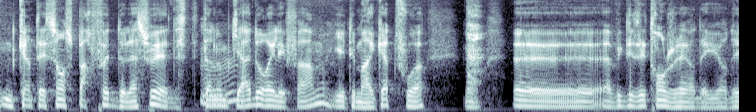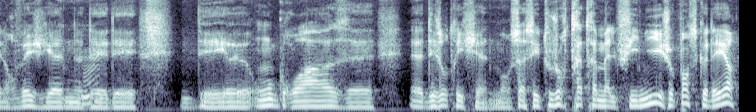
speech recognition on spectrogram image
une quintessence parfaite de la Suède, c'était un homme qui a mhm. adoré les femmes, il était marié quatre fois, euh, avec des étrangères d'ailleurs, des Norvégiennes, mhm. des, des, Hongroises, des Autrichiennes. Bon, ça c'est toujours très très mal fini. Et je pense que d'ailleurs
